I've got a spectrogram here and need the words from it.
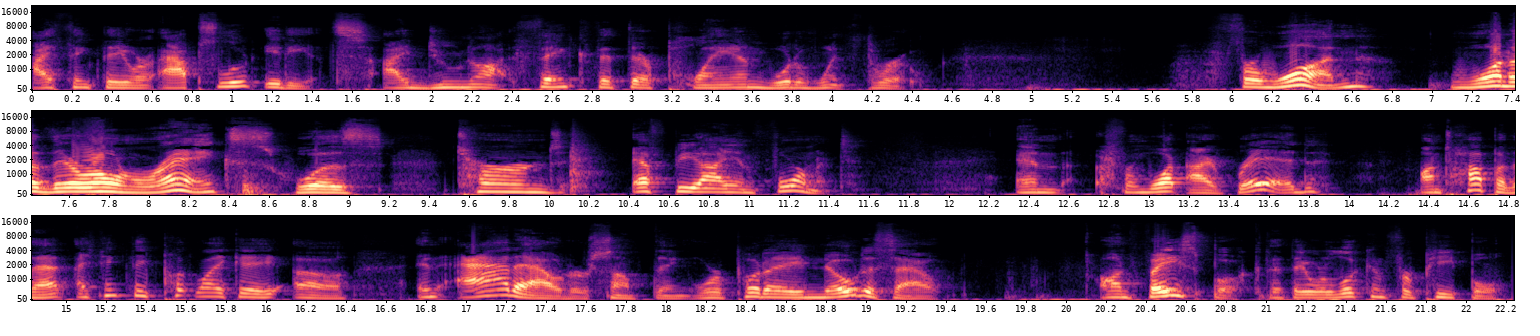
I think they were absolute idiots. I do not think that their plan would have went through. For one, one of their own ranks was turned FBI informant. And from what I read, on top of that, I think they put like a uh, an ad out or something, or put a notice out on Facebook that they were looking for people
